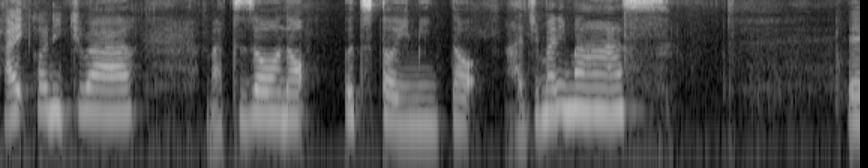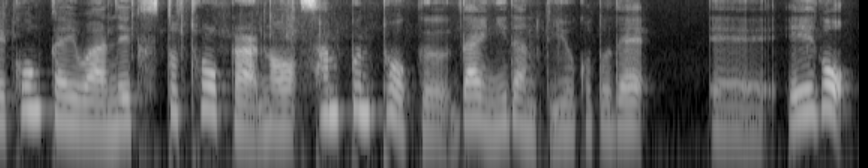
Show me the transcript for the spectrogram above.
はい、こんにちは。松蔵のうつと移民と始まります。えー、今回は NEXT Talker の3分トーク第2弾ということで、えー、英語。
